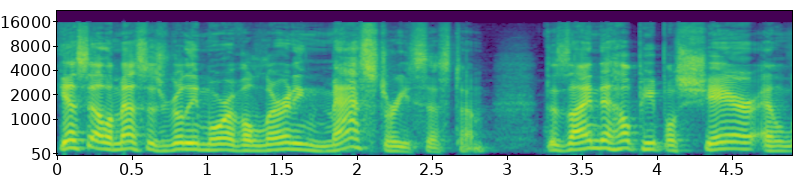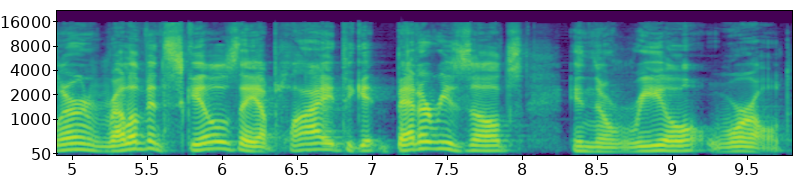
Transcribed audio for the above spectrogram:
Yes LMS is really more of a learning mastery system designed to help people share and learn relevant skills they apply to get better results in the real world.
